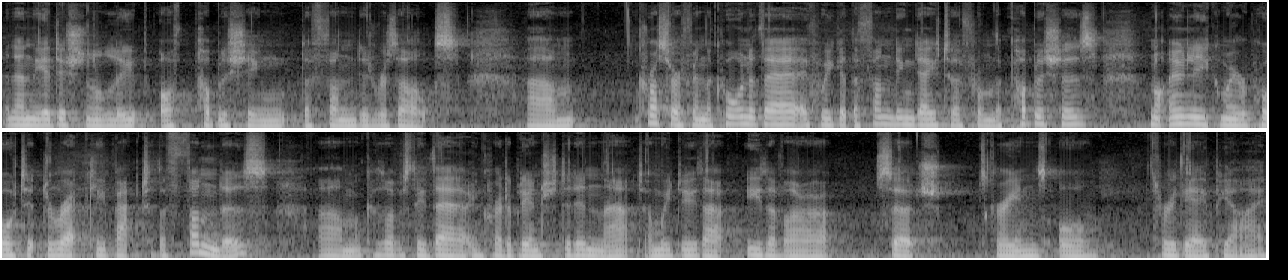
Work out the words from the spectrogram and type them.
and then the additional loop of publishing the funded results. Um, Crossref in the corner there, if we get the funding data from the publishers, not only can we report it directly back to the funders, because um, obviously they're incredibly interested in that, and we do that either via search screens or through the API.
